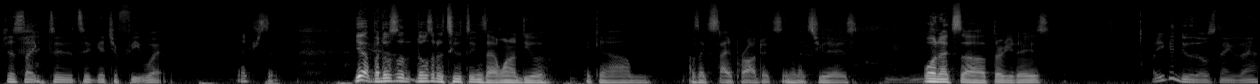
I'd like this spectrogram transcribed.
just like to to get your feet wet. interesting. Yeah, but those are those are the two things I want to do like um as like side projects in the next few days. Well, next uh thirty days. Oh, you can do those things, man.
